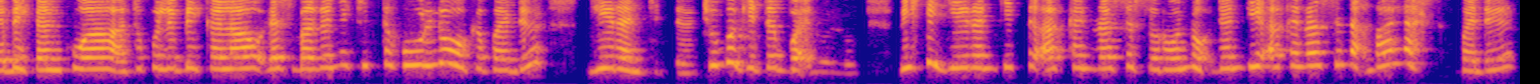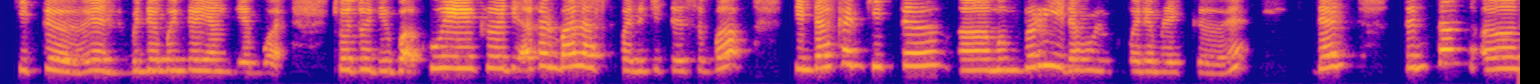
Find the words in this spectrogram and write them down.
lebihkan kuah ataupun lebihkan lauk dan sebagainya kita hulur kepada jiran kita. Cuba kita buat dulu. Mesti jiran kita akan rasa seronok dan dia akan rasa nak balas kepada kita kan benda-benda yang dia buat. Contoh dia buat kuih ke dia akan balas kepada kita sebab tindakan kita uh, memberi dahulu kepada mereka eh. Dan tentang uh,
